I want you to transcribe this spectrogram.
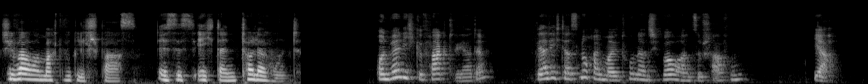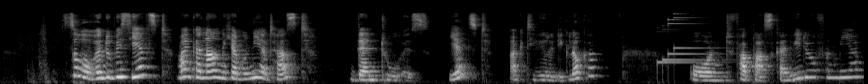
Chihuahua macht wirklich Spaß. Es ist echt ein toller Hund. Und wenn ich gefragt werde, werde ich das noch einmal tun, als Chihuahua anzuschaffen? Ja. So, wenn du bis jetzt meinen Kanal nicht abonniert hast, dann tu es. Jetzt aktiviere die Glocke und verpasst kein Video von mir.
